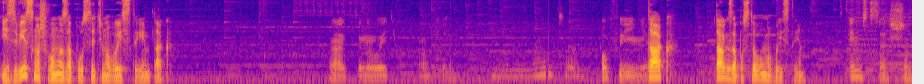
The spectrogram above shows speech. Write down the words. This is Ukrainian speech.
І звісно ж, воно запустить новий стрім, так? А, це новий. Окей. Ну, це офліні. Так. Так, запустило новий стрім. Стрім Session.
